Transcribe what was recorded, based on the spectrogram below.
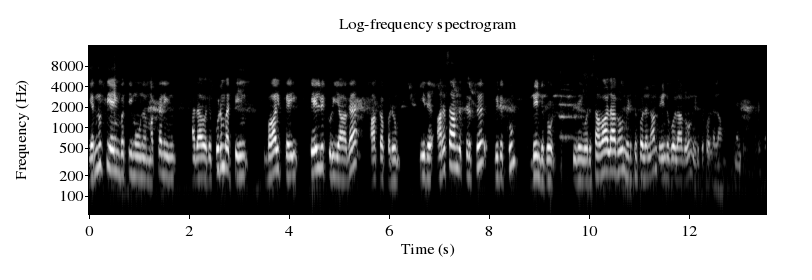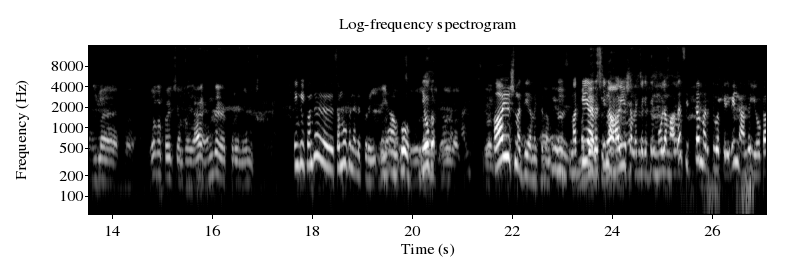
இருநூத்தி ஐம்பத்தி மூணு மக்களின் அதாவது குடும்பத்தின் வாழ்க்கை கேள்விக்குறியாக ஆக்கப்படும். இது அரசாங்கத்திற்கு விடுக்கும் வேண்டுகோள். இதை ஒரு சவாலாகவும் எடுத்துக்கொள்ளலாம் வேண்டுகோளாகவும் எடுத்துக்கொள்ளலாம். நன்றி. உங்களை இப்போ யோகா பயிற்சி சொல்ற யார் எந்த துறை நியமிச்சு எங்களுக்கு வந்து சமூக நலத்துறை. ஆ, ஓ யோகா. ஆயுஷ் மத்திய அமைச்சகம். மத்திய அரசின் ஆயுஷ் அமைச்சகத்தின் மூலமாக சித்த மருத்துவ பிரிவில் நாங்க யோகா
